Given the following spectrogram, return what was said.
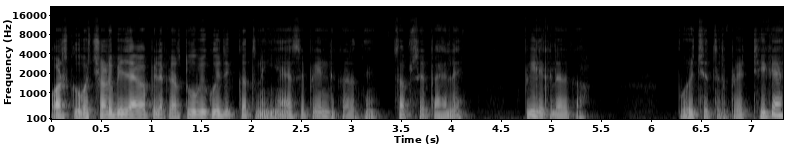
और उसके ऊपर चढ़ भी जाएगा पीला कलर तो भी कोई दिक्कत नहीं है, ऐसे पेंट कर दें सबसे पहले पीले कलर का पूरे चित्र पे, ठीक है?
